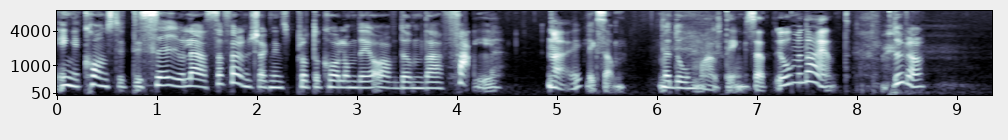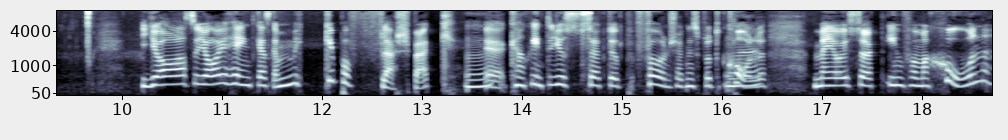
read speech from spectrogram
inget konstigt i sig att läsa förundersökningsprotokoll om det är avdömda fall. Nej. Liksom, med dom och allting. Så att, jo, men det har hänt. Du då? Ja, alltså jag har ju hängt ganska mycket på Flashback. Eh, kanske inte just sökt upp förundersökningsprotokoll, Nej. men jag har ju sökt information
